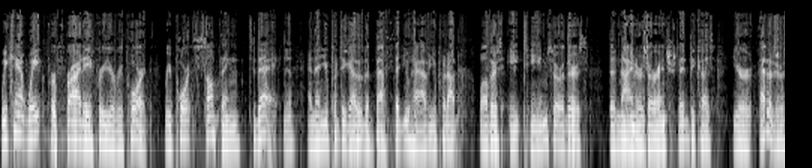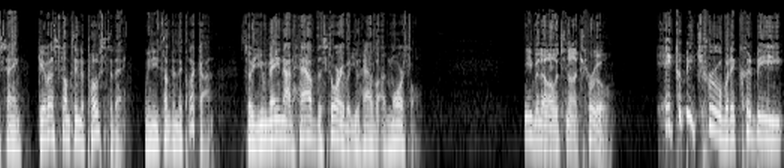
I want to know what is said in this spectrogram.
we can't wait for Friday for your report. Report something today. And then you put together the best that you have. And you put out, well, there's eight teams or there's the Niners are interested because your editor is saying, give us something to post today. We need something to click on. So you may not have the story, but you have a morsel. Even though it's not true. It could be true, but it could be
